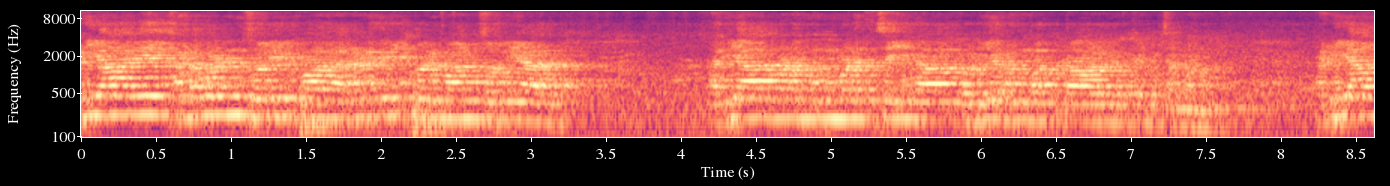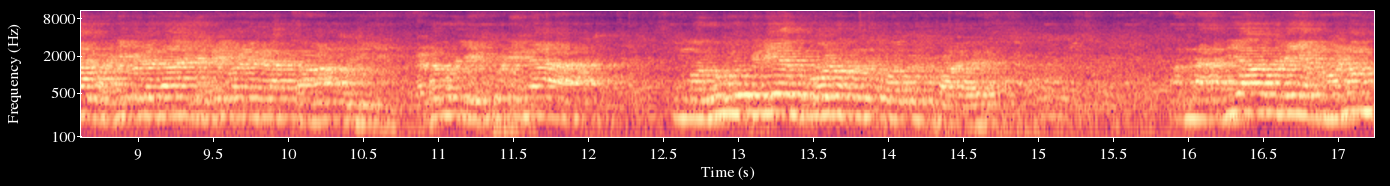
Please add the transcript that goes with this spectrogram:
அடியாரே கடவுள்னு சொல்லியிருப்பார் அருணகிரி பெருமான் சொல்லியார். அடியார்மனம் மனம் செய்தால் கொடியரம் வந்தால் சமம் அடியார் வடிவில்தான் இறைவன்களை காண முடியும். கடவுள் எப்படின்னா உங்க ரூபத்திலேயே கூட வந்து வந்திருப்பாரு அந்த அடியாருடைய மனம்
